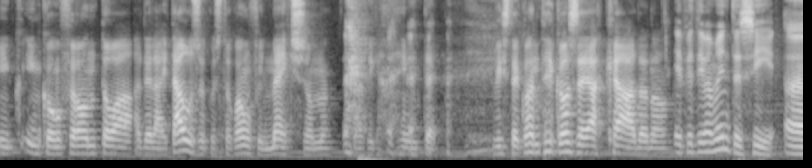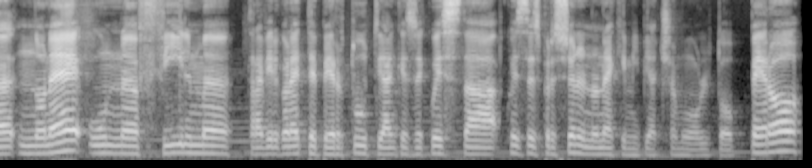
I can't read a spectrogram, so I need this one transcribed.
in, in confronto a, a, The Lighthouse, questo qua è un film action, praticamente. viste quante cose accadono. Effettivamente sì, uh, non è un film tra virgolette per tutti, anche se questa, questa espressione non è che mi piaccia molto però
